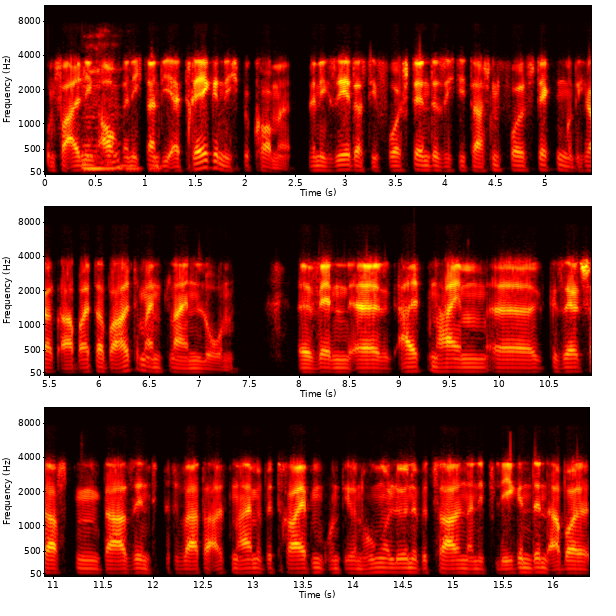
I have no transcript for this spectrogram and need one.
und vor allen Dingen mhm. auch, wenn ich dann die Erträge nicht bekomme, wenn ich sehe, dass die Vorstände sich die Taschen vollstecken und ich als Arbeiter behalte meinen kleinen Lohn. Äh, wenn äh, Altenheimgesellschaften äh, da sind, private Altenheime betreiben und ihren Hungerlöhne bezahlen an die Pflegenden, aber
